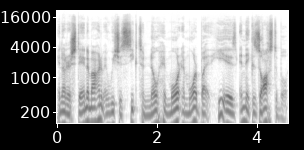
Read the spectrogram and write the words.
and understand about him and we should seek to know him more and more but he is inexhaustible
